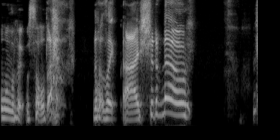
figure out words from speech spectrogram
All of it was sold out. And I was like, I should have known.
